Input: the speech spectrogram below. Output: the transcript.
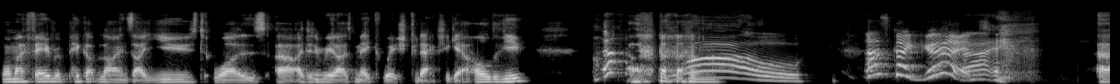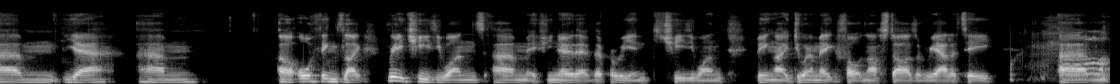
one of my favorite pickup lines I used was uh, I didn't realize Make a Wish could actually get a hold of you. Whoa. That's quite good. That- um, yeah. Um, uh, or things like really cheesy ones. Um, if you know they're, they're probably into cheesy ones, being like, "Do you want to make Fault in Our Stars a reality?" Um,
